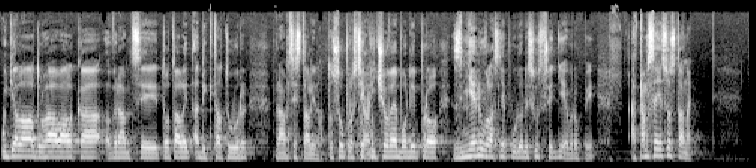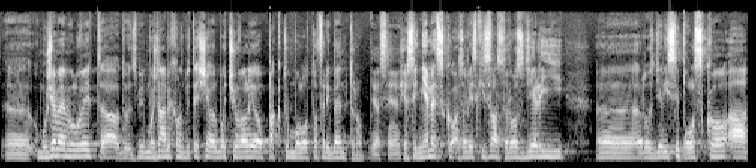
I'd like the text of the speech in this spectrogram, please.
udělala druhá válka v rámci totalit a diktatur v rámci Stalina. To jsou prostě no. klíčové body pro změnu vlastně půdorysu střední Evropy. A tam se něco stane. Můžeme mluvit, a možná bychom zbytečně odbočovali o paktu Molotov-Ribbentrop. Jasně. Že si Německo a Sovětský svaz rozdělí, eh, rozdělí si Polsko a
